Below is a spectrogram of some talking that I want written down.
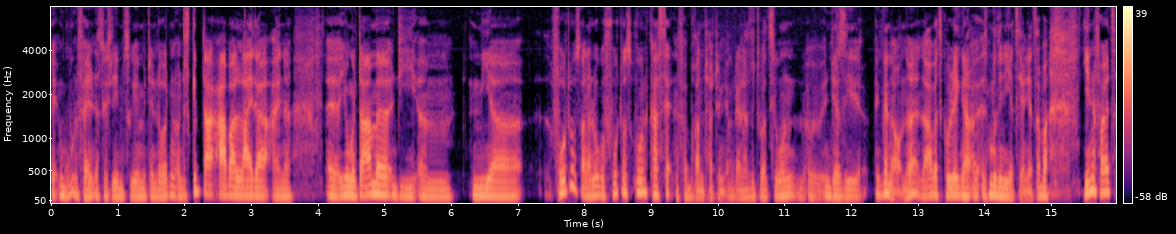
mit einem guten Verhältnis durchs Leben zu gehen mit den Leuten. Und es gibt da aber leider eine äh, junge Dame, die ähm, mir Fotos, analoge Fotos und Kassetten verbrannt hat in irgendeiner Situation, äh, in der sie, genau, ne, eine Arbeitskollegin, das muss ich nicht erzählen jetzt, aber jedenfalls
